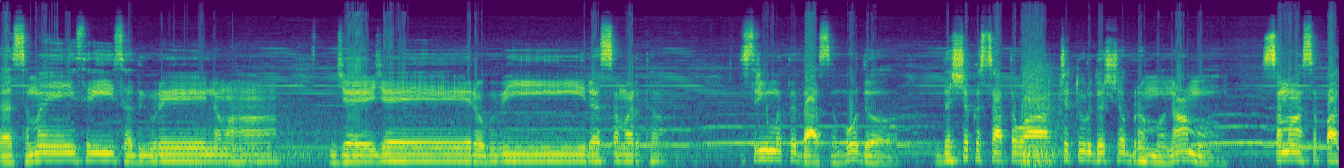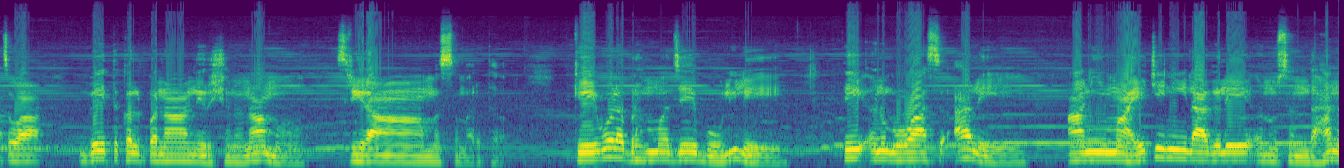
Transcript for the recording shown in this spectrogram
तस्मै श्री सद्गुरे नमः। जय जय रघुवीर समर्थ। श्रीमत दासबोध दशक सातवा चतुर्दश ब्रह्मनाम समास पाचवा द्वैतकल्पना निर्शन नाम श्रीराम समर्थ। केवळ ब्रह्म जे बोलिले ते अनुभवास आले आणि मायेचेनी लागले अनुसंधान.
